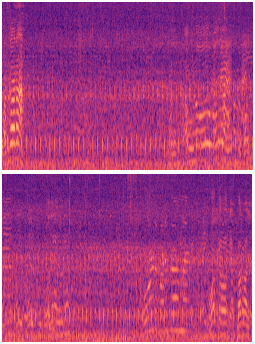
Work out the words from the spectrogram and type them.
படுக்கானா? ஓகே ஓகே பரவாயில்ல.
